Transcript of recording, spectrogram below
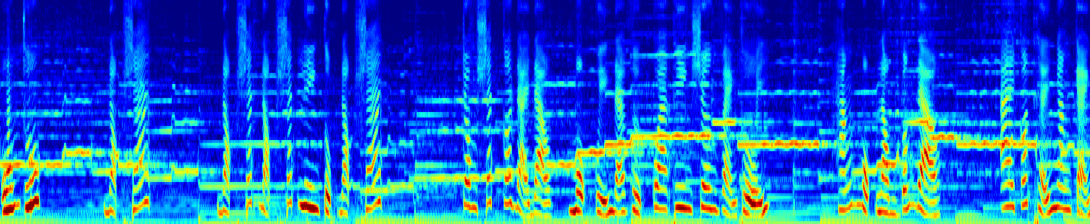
Uống thuốc Đọc sách. Đọc sách đọc sách liên tục đọc sách. Trong sách có đại đạo Một quyển đã vượt qua thiên sơn vạn thủy. Hắn một lòng vấn đạo Ai có thể ngăn cản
